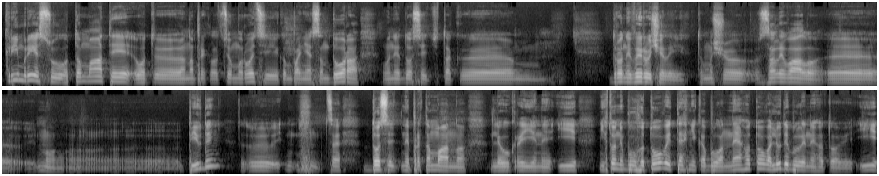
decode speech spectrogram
Крім рису, томати, от, е, наприклад, в цьому році компанія Сандора, вони досить так. Дрони виручили їх, тому що заливало ну, південь. Е, Це досить непритаманно для України. І ніхто не був готовий, техніка була не готова, люди були не готові. І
